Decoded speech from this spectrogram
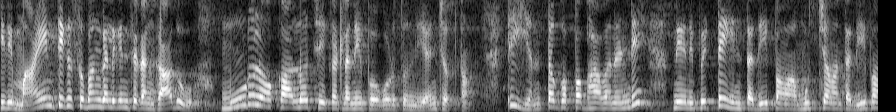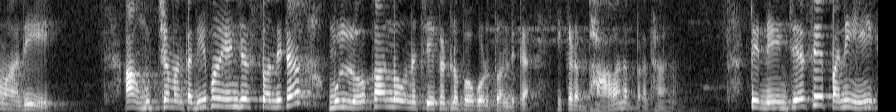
ఇది మా ఇంటికి శుభం కలిగించడం కాదు మూడు లోకాల్లో చీకట్లని పోగొడుతుంది అని చెప్తాం. అంటే ఎంత గొప్ప భావనండి. నేను పెట్టే ఇంత దీపం ఆ ముత్యమంత దీపం అది. ఆ ముత్యమంత దీపం ఏం చేస్తోందిట? ముల్లోకాల్లో ఉన్న చీకట్లు పోగొడుతోందిట. ఇక్కడ భావన ప్రధానం. అంటే నేను చేసే పని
